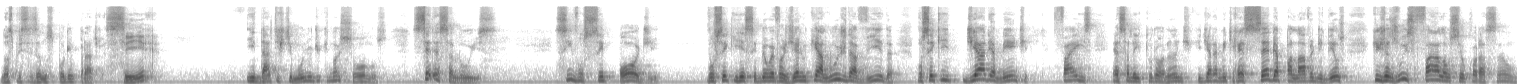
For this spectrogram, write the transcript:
Nós precisamos pôr em prática, ser e dar testemunho de que nós somos. Ser essa luz. Sim, você pode. Você que recebeu o Evangelho, que é a luz da vida, você que diariamente faz essa leitura orante, que diariamente recebe a palavra de Deus, que Jesus fala ao seu coração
